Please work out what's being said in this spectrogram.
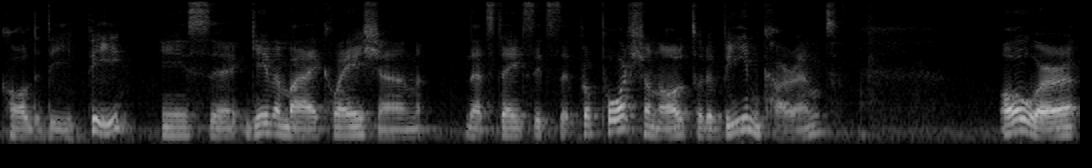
called dp is uh, given by equation that states it's uh, proportional to the beam current over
